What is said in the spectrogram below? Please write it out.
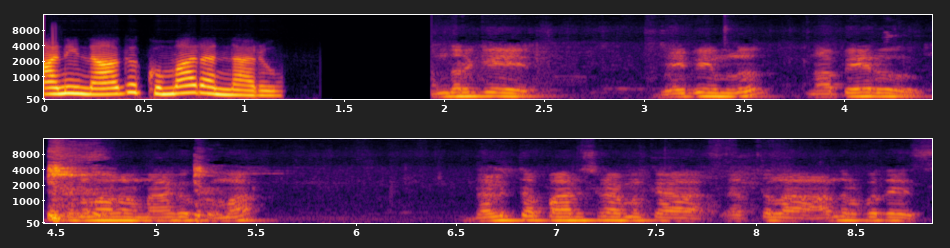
అని నాగకుమార్ అన్నారు. అందరికీ జై నా పేరు నాగకుమార్. దళిత పారిశ్రామికవేత్తల ఆంధ్రప్రదేశ్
